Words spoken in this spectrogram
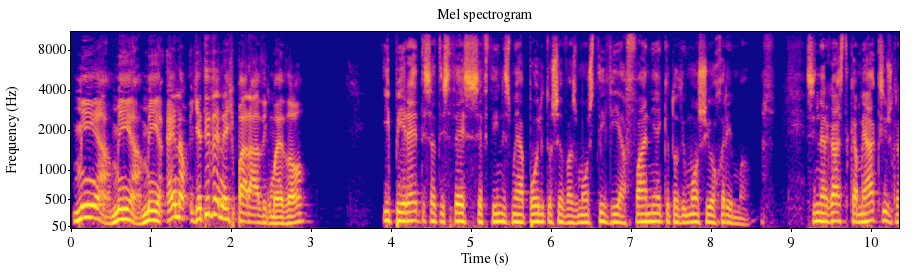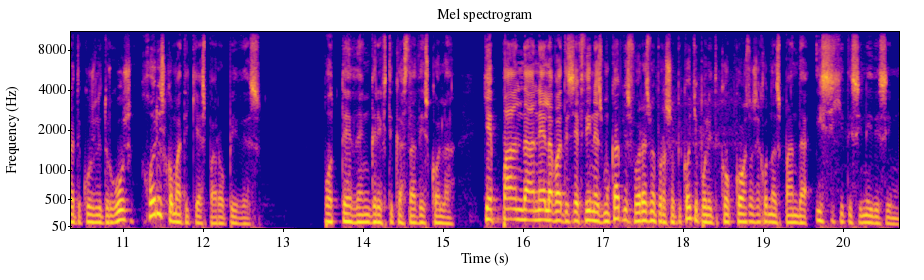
Μία, μία, μία. Ένα... Γιατί δεν έχει παράδειγμα εδώ; Υπηρέτησα τις θέσεις ευθύνης με απόλυτο σεβασμό στη διαφάνεια και το δημόσιο χρήμα. Συνεργάστηκα με άξιους κρατικούς λειτουργούς χωρίς κομματικές παροπίδες. Ποτέ δεν κρύφτηκα στα δύσκολα. Και πάντα ανέλαβα τις ευθύνες μου κάποιες φορές με προσωπικό και πολιτικό κόστος έχοντας πάντα ήσυχη τη συνείδησή μου.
